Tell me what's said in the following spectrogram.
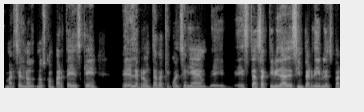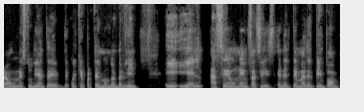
Marcel nos, nos comparte es que eh, le preguntaba que cuál serían eh, estas actividades imperdibles para un estudiante de, de, cualquier parte del mundo en Berlín. Y, él hace un énfasis en el tema del ping pong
